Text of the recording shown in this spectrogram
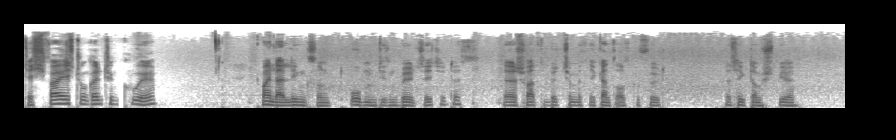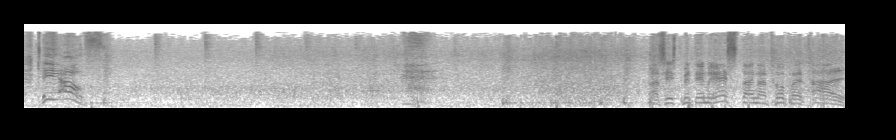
Das war echt schon ganz schön cool. Ich meine da links und oben diesen Bild, seht ihr das? Der schwarze Bildschirm ist nicht ganz ausgefüllt. Das liegt am Spiel. Steh auf! Was ist mit dem Rest deiner Truppe, Tal?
